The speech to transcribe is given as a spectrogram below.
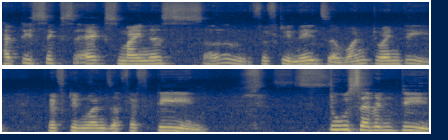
36x minus oh, 15 is a 120 15 ones a 15 270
